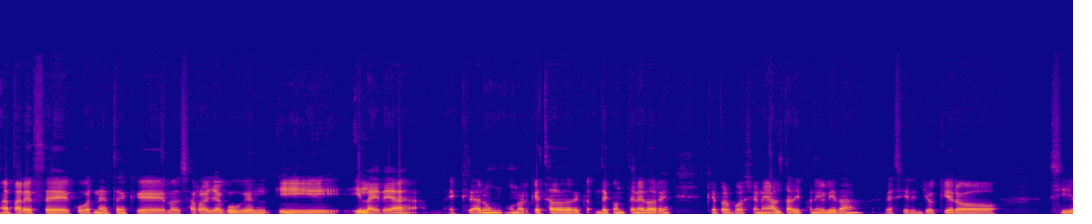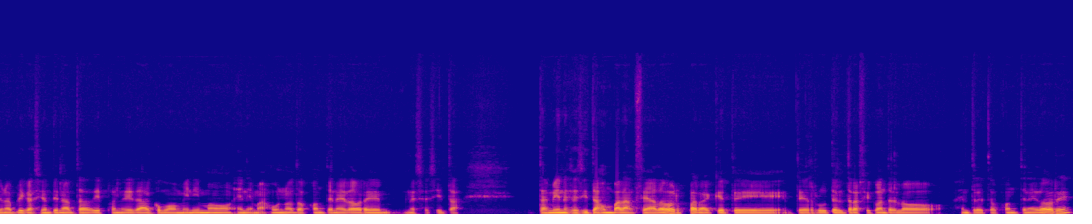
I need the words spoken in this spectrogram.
aparece Kubernetes, que lo desarrolla Google, y, la idea es crear un, orquestador de, contenedores que proporcione alta disponibilidad. Es decir, yo quiero, si una aplicación tiene alta disponibilidad, como mínimo n más uno, dos contenedores necesitas. También necesitas un balanceador para que te, te rute el tráfico entre, los, entre estos contenedores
